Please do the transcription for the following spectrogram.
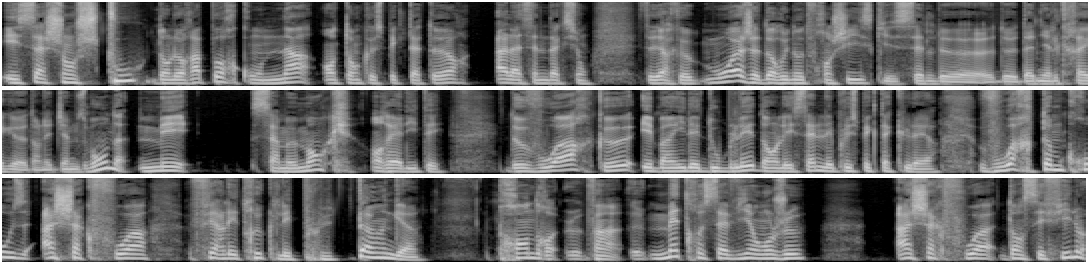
Et ça change tout dans le rapport qu'on a en tant que spectateur à la scène d'action. C'est-à-dire que moi, j'adore une autre franchise qui est celle de, Daniel Craig dans les James Bond, mais ça me manque en réalité de voir que eh ben il est doublé dans les scènes les plus spectaculaires voir Tom Cruise à chaque fois faire les trucs les plus dingues prendre enfin euh, mettre sa vie en jeu à chaque fois dans ses films,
